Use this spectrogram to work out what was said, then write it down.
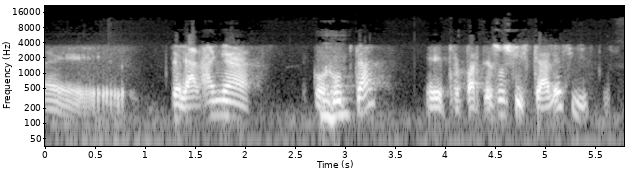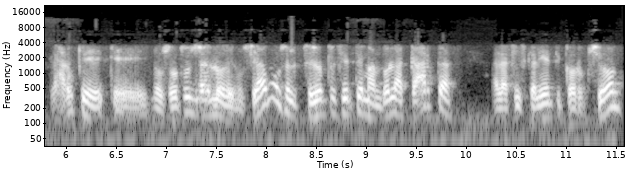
eh, telaraña corrupta. Eh, por parte de esos fiscales y pues, claro que, que nosotros ya lo denunciamos, el señor presidente mandó la carta a la Fiscalía Anticorrupción.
